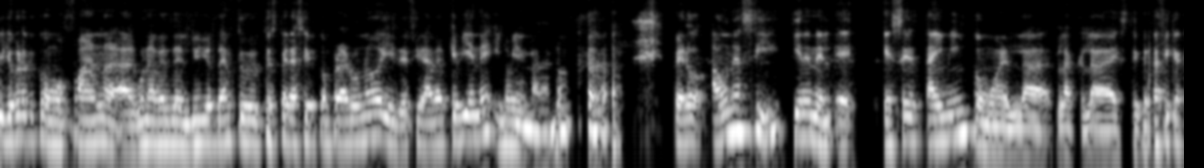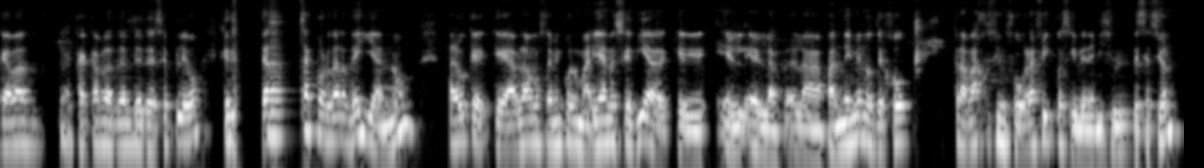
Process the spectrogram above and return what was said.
yo creo que como fan alguna vez del New York Times, tú, esperas ir a comprar uno y decir a ver qué viene y no viene nada, ¿no? Pero aún así tienen el, eh, ese timing como la, la, este, gráfica que, habla, que habla del de desempleo, que te hace acordar de ella, ¿no? Algo que, que hablábamos también con Mariano ese día, que el, la, pandemia nos dejó trabajos infográficos y de visualización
